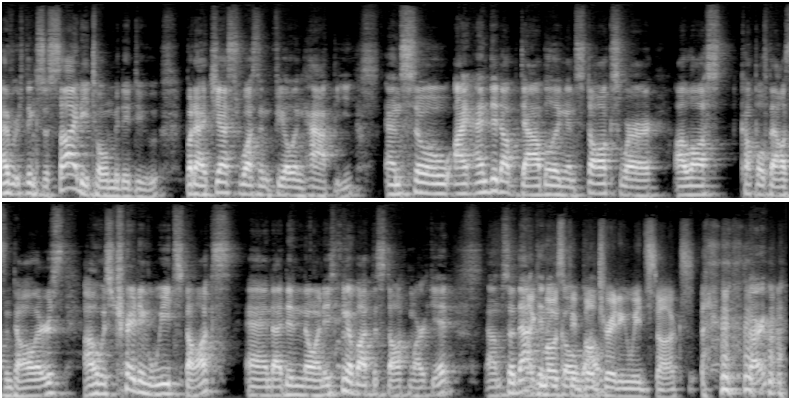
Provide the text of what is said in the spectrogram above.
everything society told me to do, but I just wasn't feeling happy. And so I ended up dabbling in stocks where I lost couple thousand dollars. I was trading weed stocks and I didn't know anything about the stock market. Um, so that like most people well. trading weed stocks. Sorry.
